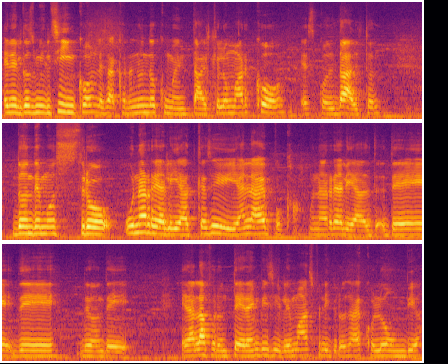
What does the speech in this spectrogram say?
en el 2005, le sacaron un documental que lo marcó, Skull Dalton, donde mostró una realidad que se vivía en la época, una realidad de, de, de donde era la frontera invisible más peligrosa de Colombia.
